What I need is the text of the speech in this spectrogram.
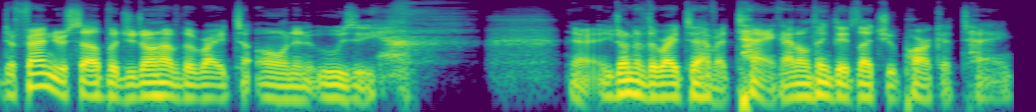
defend yourself, but you don't have the right to own an Uzi. yeah, you don't have the right to have a tank. I don't think they'd let you park a tank,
